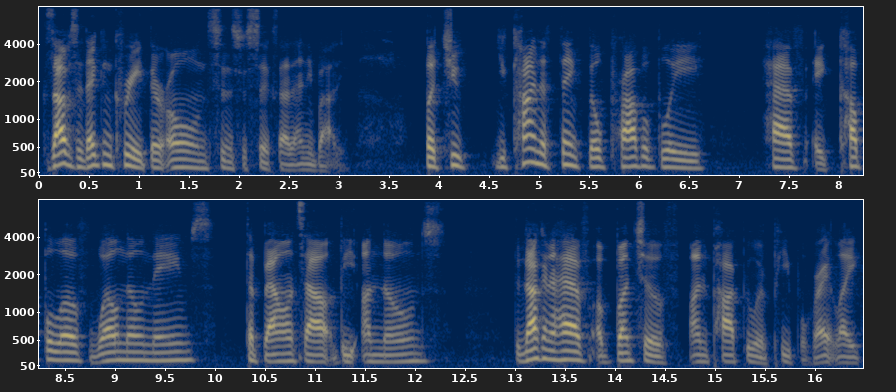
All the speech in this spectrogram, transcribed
Because obviously they can create their own Sinister Six out of anybody. But you you kind of think they'll probably have a couple of well known names to balance out the unknowns. They're not going to have a bunch of unpopular people, right? Like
